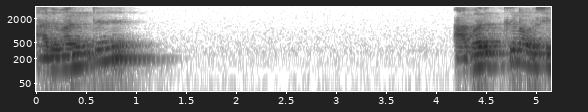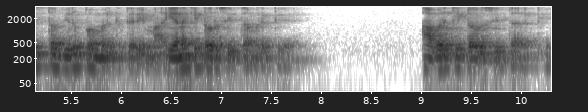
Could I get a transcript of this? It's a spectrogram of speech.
அது வந்து அவருக்குன்னு ஒரு சித்த விருப்பம் இருக்கு தெரியுமா? எனக்கிட்ட ஒரு சித்தம் இருக்கு. அவர்கிட்ட ஒரு சித்தம் இருக்கு.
